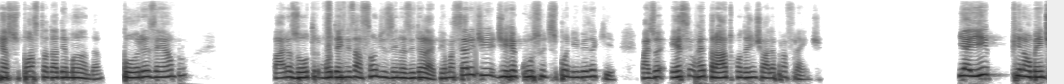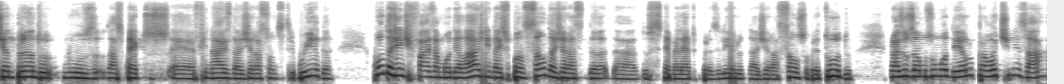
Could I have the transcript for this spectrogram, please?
resposta da demanda. Por exemplo, várias outras, modernização de usinas hidrelétricas. Tem uma série de, de recursos disponíveis aqui. Mas esse é o retrato quando a gente olha para frente. E aí, finalmente entrando nos aspectos é, finais da geração distribuída, quando a gente faz a modelagem da expansão da gera, da, da, do sistema elétrico brasileiro, da geração, sobretudo, nós usamos um modelo para otimizar,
